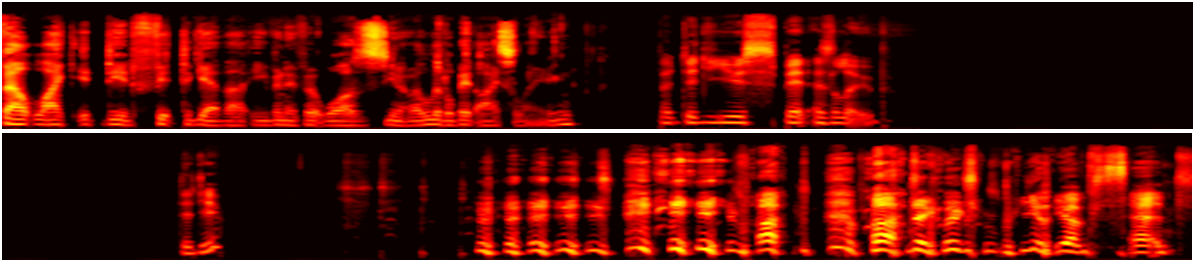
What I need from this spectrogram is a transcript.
felt like it did fit together, even if it was, you know, a little bit isolating. But did you use spit as a lube? Did you? Bartek looks really upset.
